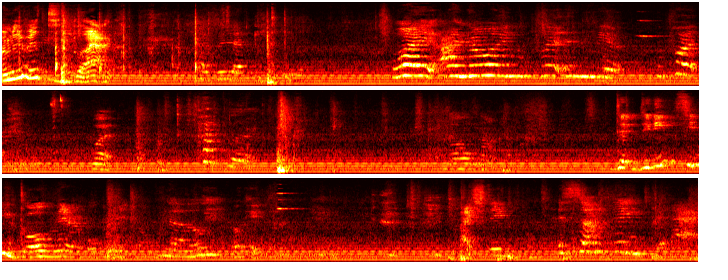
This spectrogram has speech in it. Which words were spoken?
If it's black? Wait, I know what you put in there. You put What? pepper. No, not. Did, you see me go over there and open it? No. Okay. I stayed. It's something bad.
